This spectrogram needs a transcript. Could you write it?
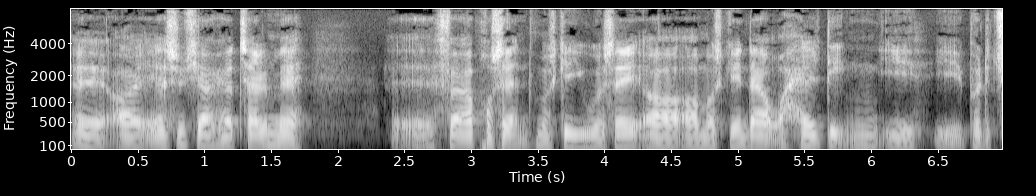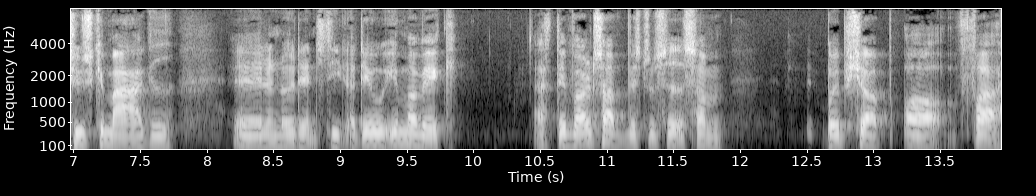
Øh, og jeg synes, jeg har hørt tal med øh, 40% måske i USA, og, og måske endda over halvdelen i, i, på det tyske marked, øh, eller noget i den stil. Og det er jo immer væk. Altså det er voldsomt, hvis du sidder som webshop, og fra,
